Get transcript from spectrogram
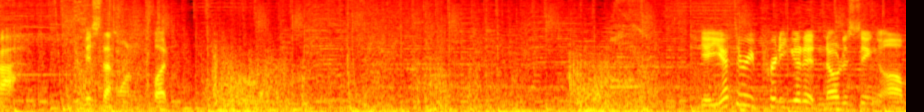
Ah, missed that one, but... Yeah, you have to be pretty good at noticing um,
